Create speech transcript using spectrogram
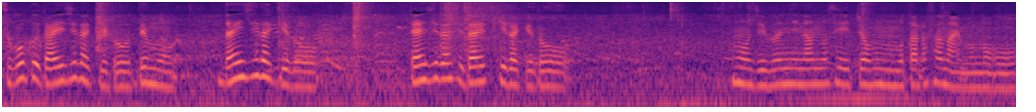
すごく大事だけどでも大事だけど大事だし大好きだけどもう自分に何の成長ももたらさないものを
